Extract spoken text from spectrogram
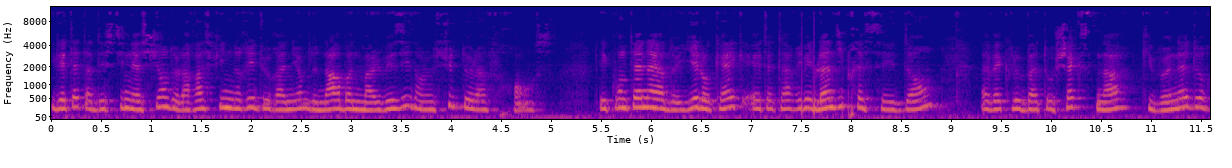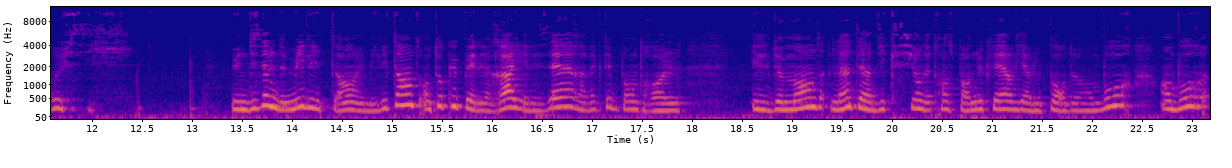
il était à destination de la raffinerie d'uranium de Narbonne-Malvézy dans le sud de la France. Les containers de Yellow Cake étaient arrivés lundi précédent avec le bateau Shexna qui venait de Russie. Une dizaine de militants et militantes ont occupé les rails et les airs avec des banderoles. Ils demandent l'interdiction des transports nucléaires via le port de Hambourg. Hambourg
